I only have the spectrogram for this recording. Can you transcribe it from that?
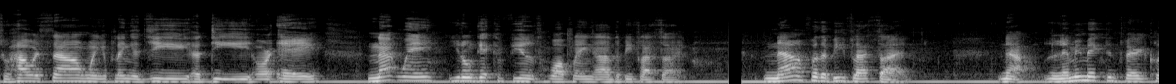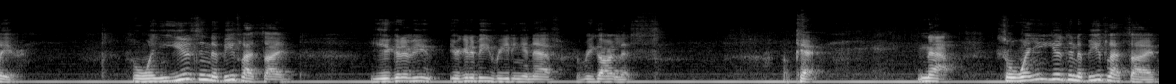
to how it sounds when you're playing a G, a D, or A. And that way you don't get confused while playing uh, the B flat side. Now for the B flat side. Now, let me make this very clear. So when you're using the B flat side, you're gonna be you're gonna be reading an F regardless. Okay. Now, so when you're using the B flat side,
